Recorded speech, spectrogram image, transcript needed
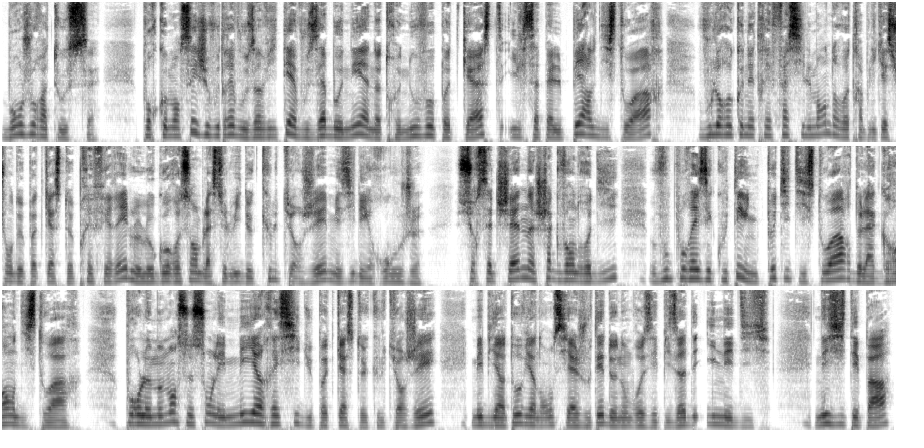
Bonjour à tous. Pour commencer, je voudrais vous inviter à vous abonner à notre nouveau podcast. Il s'appelle Perles d'Histoire. Vous le reconnaîtrez facilement dans votre application de podcast préférée. Le logo ressemble à celui de Culture G, mais il est rouge. Sur cette chaîne, chaque vendredi, vous pourrez écouter une petite histoire de la grande histoire. Pour le moment, ce sont les meilleurs récits du podcast Culture G, mais bientôt viendront s'y ajouter de nombreux épisodes inédits. N'hésitez pas,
